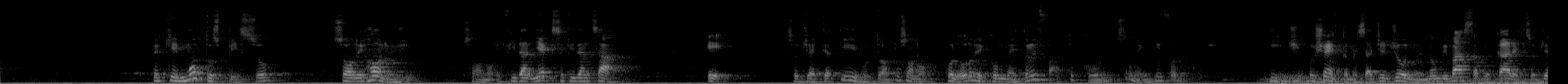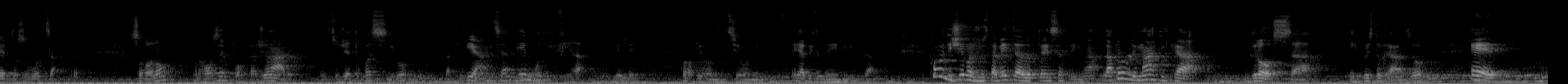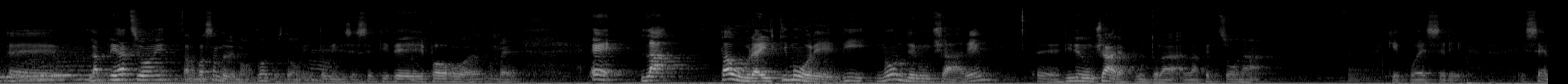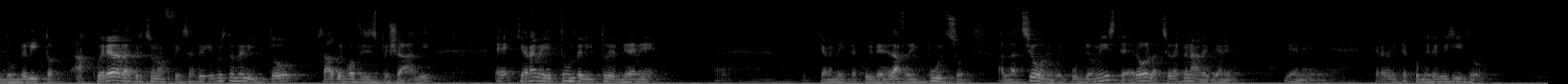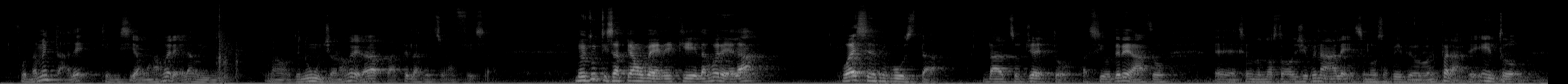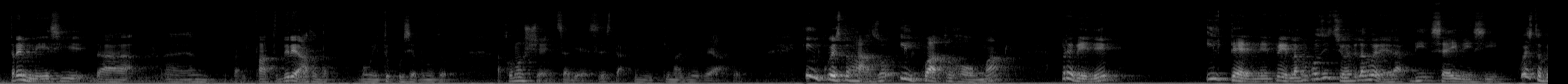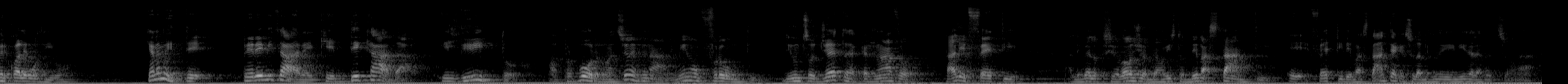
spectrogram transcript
perché molto spesso sono i coniugi, sono i fida- gli ex fidanzati e i soggetti attivi purtroppo sono coloro che commettono il fatto con strumenti informatici. I 500 messaggi al giorno e non vi basta bloccare il soggetto su WhatsApp sono una cosa che può cagionare nel soggetto passivo stati di ansia e modifica delle proprie condizioni e abitudini di vita. Come diceva giustamente la dottoressa prima, la problematica grossa in questo caso è eh, l'applicazione, stanno passando le moto in questo momento, quindi se sentite poco, eh, vabbè, è la paura e il timore di non denunciare, eh, di denunciare appunto la, la persona eh, che può essere, essendo un delitto a querela della persona offesa, perché questo delitto, salvo ipotesi speciali, è chiaramente un delitto che viene chiaramente a cui viene dato impulso all'azione del pubblico ministero, l'azione penale viene, viene chiaramente come requisito fondamentale che vi sia una querela, quindi una denuncia, una querela da parte della persona offesa. Noi tutti sappiamo bene che la querela può essere proposta dal soggetto passivo del reato, eh, secondo il nostro codice penale, se non lo sapete o lo imparate, entro tre mesi da, eh, dal fatto di reato, dal momento in cui si è venuto a conoscenza di essere stati vittima di un reato. In questo caso il 4 comma prevede il termine per la proposizione della querela di sei mesi. Questo per quale motivo? Chiaramente per evitare che decada il diritto a proporre un'azione penale nei confronti di un soggetto che ha cagionato tali effetti a livello psicologico abbiamo visto devastanti e effetti devastanti anche sull'abitudine di vita della persona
